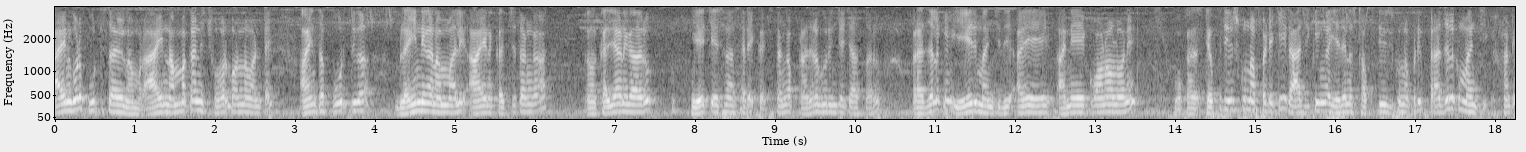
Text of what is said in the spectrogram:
ఆయన కూడా పూర్తి స్థాయిలో నమ్మరు. ఆయన నమ్మకాన్ని చూరగొనడం అంటే ఆయనతో పూర్తిగా బ్లైండ్గా నమ్మాలి. ఆయన ఖచ్చితంగా కళ్యాణ్ గారు ఏది చేసినా సరే ఖచ్చితంగా ప్రజల గురించే చేస్తారు. ప్రజలకు ఏది మంచిది? అనే అనే కోణంలోనే ఒక స్టెప్ తీసుకున్నప్పటికీ రాజకీయంగా ఏదైనా స్టెప్ తీసుకున్నప్పటికీ ప్రజలకు మంచి అంటే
